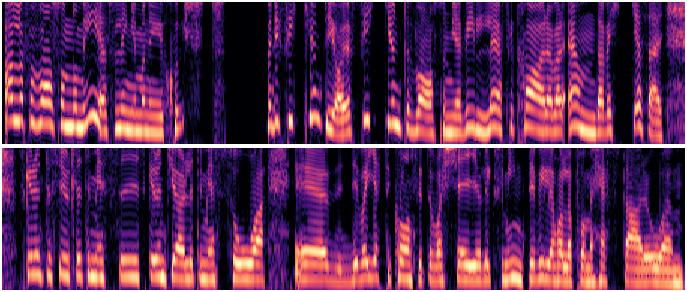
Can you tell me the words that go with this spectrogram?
alla får vara som de är så länge man är schysst. Men det fick ju inte jag. Jag fick ju inte vara som jag ville. Jag fick höra varenda vecka så här. Ska du inte se ut lite mer si? Ska du inte göra lite mer så? Eh, det var jättekonstigt att vara tjej och liksom inte vilja hålla på med hästar och ehm,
